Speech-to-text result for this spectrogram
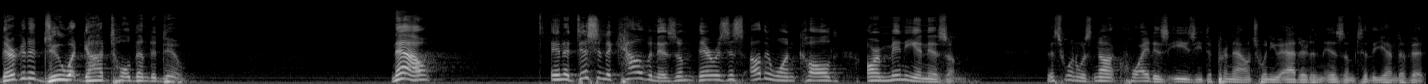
they're going to do what God told them to do. Now, in addition to Calvinism, there was this other one called Arminianism. This one was not quite as easy to pronounce when you added an ism to the end of it.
